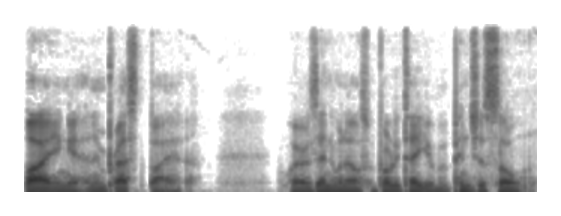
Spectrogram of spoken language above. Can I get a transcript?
buying it and impressed by it, whereas anyone else would probably take it with a pinch of salt.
